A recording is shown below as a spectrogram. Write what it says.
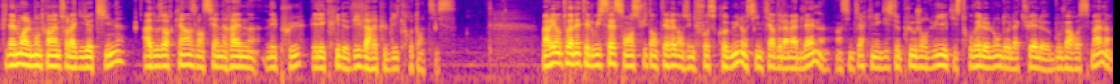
Finalement, elle monte quand même sur la guillotine. À 12h15, l'ancienne reine n'est plus et les cris de Vive la République retentissent. Marie-Antoinette et Louis XVI sont ensuite enterrés dans une fosse commune au cimetière de la Madeleine, un cimetière qui n'existe plus aujourd'hui et qui se trouvait le long de l'actuel boulevard Haussmann.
